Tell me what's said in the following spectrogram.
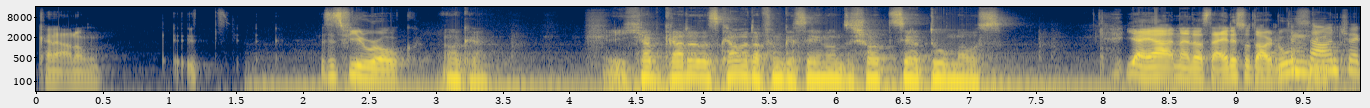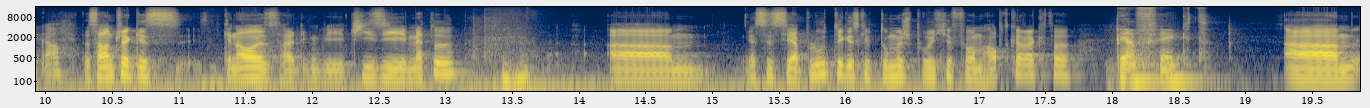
keine Ahnung. Es ist viel Rogue. Okay. Ich habe gerade das Cover davon gesehen und es schaut sehr Doom aus. Ja, ja, nein, das Seite ist total dumm. der Soundtrack auch. Der Soundtrack ist, genau, ist halt irgendwie cheesy Metal. Ähm, es ist sehr blutig, es gibt dumme Sprüche vom Hauptcharakter. Perfekt. Ähm,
